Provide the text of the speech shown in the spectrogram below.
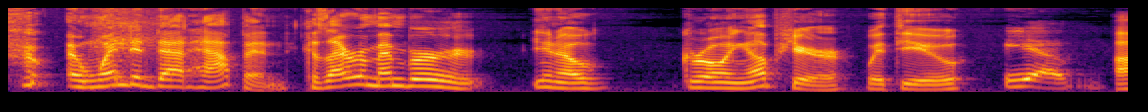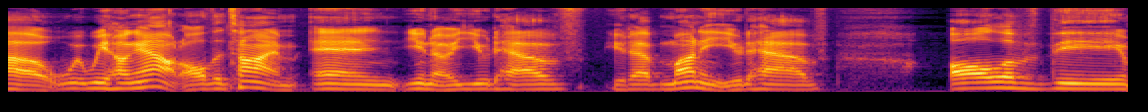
and when did that happen? Because I remember, you know, growing up here with you. Yeah. Uh, we, we hung out all the time, and you know, you'd have you'd have money, you'd have all of the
